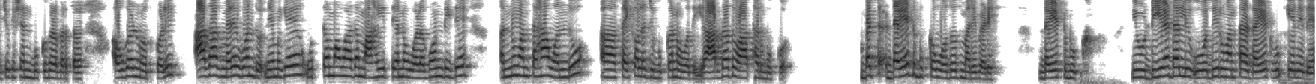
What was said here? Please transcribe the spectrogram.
ಎಜುಕೇಶನ್ ಬುಕ್ಗಳು ಬರ್ತವೆ. ಅವುಗಳನ್ನ ಓದ್ಕೊಳ್ಳಿ ಅದಾದ್ಮೇಲೆ ಒಂದು, ನಿಮಗೆ ಉತ್ತಮವಾದ ಮಾಹಿತಿಯನ್ನು ಒಳಗೊಂಡಿದೆ ಅನ್ನುವಂತಹ ಒಂದು ಸೈಕಾಲಜಿ ಬುಕ್ ಅನ್ನು ಓದಿ. ಯಾರ್ದಾದ್ರು author book but DIET book ಓದೋದು ಮರಿಬೇಡಿ. ಡಯಟ್ ಬುಕ್ ನೀವು ಡಿ ಎಡ್ ಅಲ್ಲಿ ಓದಿರುವಂತಹ ಡಯಟ್ ಬುಕ್ ಏನಿದೆ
